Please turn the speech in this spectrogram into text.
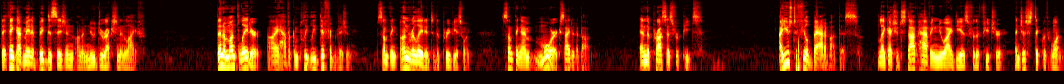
They think I've made a big decision on a new direction in life. Then a month later, I have a completely different vision, something unrelated to the previous one, something I'm more excited about. And the process repeats. I used to feel bad about this, like I should stop having new ideas for the future and just stick with one.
